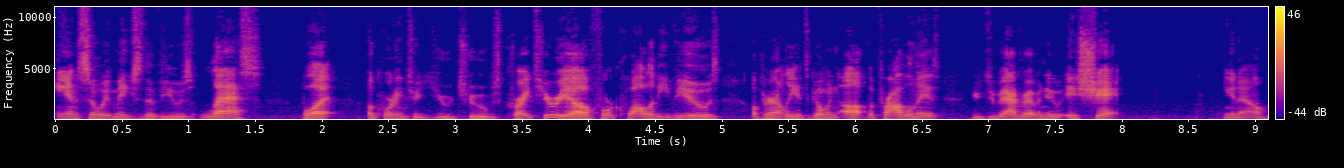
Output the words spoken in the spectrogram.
And so it makes the views less, but according to YouTube's criteria for quality views, apparently it's going up. The problem is YouTube ad revenue is shit. You know?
